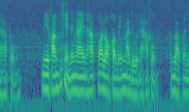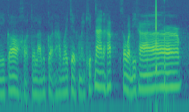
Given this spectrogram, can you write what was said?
นะครับผมมีความคิดเห็นยังไงนะครับ ก็ลองคอมเมนต์มาดูนะครับผมสำหรับวันนี้ก็ขอตัวลาไปก่อนนะครับ ไว้เจอกันใหม่คลิปหน้านะครับ สวัสดีครับ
